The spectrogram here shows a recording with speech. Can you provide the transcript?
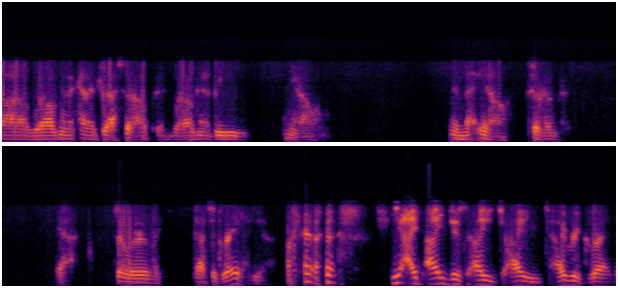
Uh, we're all going to kind of dress up, and we're all going to be, you know, in that, you know, sort of, yeah. So we're like, that's a great idea. yeah, I, I just, I, I, I regret,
